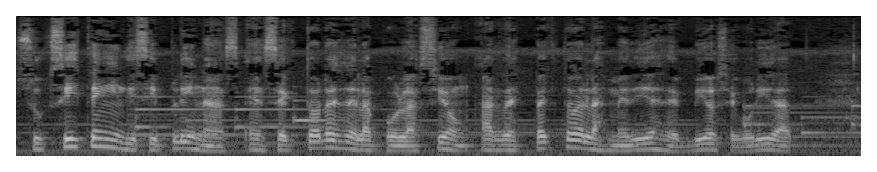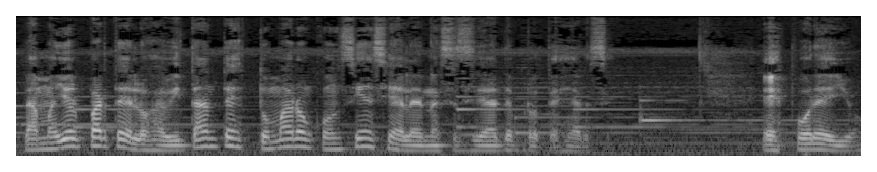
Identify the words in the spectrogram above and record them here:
subsisten indisciplinas en sectores de la población al respecto de las medidas de bioseguridad, la mayor parte de los habitantes tomaron conciencia de la necesidad de protegerse. Es por ello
